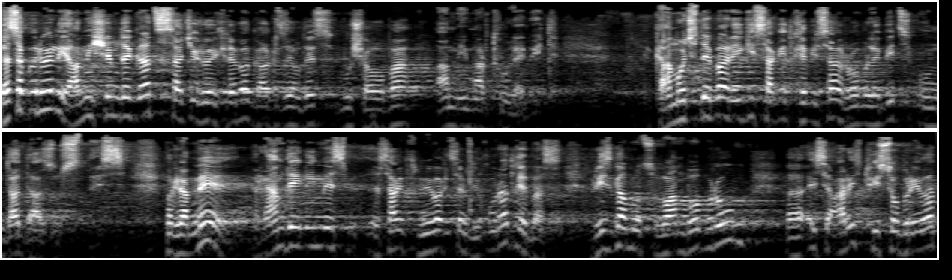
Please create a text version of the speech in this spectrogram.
რასაკვირველია, ამის შემდეგაც საჭირო იქნება გაგრძელდეს მუშაობა ამ მიმართულებით. გამოჩნდება რიგი საკითხებისა, რომლებიც უნდა დაზუსტდეს. მაგრამ მე რამდენიმე საკითხს მივაქცევდი ყურადღებას, რის გამოც ვამბობ, რომ ეს არის თვისობრივად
